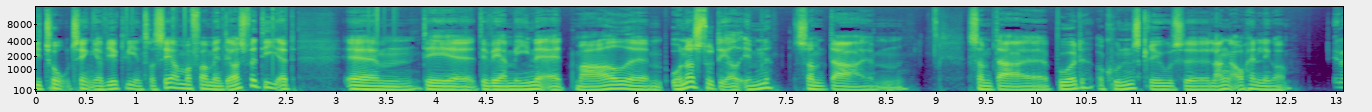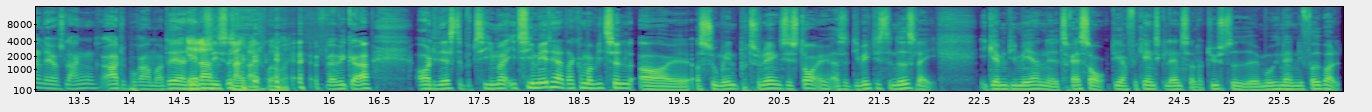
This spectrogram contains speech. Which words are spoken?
de to ting, jeg virkelig interesserer mig for, men det er også fordi, at øhm, det, det vil jeg mene er et meget øhm, understuderet emne, som der, øhm, som der øh, burde og kunne skrives øh, lange afhandlinger om. Eller laves lange radioprogrammer. Det er lige Eller præcis, lange radioprogrammer. hvad vi gør over de næste par timer. I time 1 her, der kommer vi til at, øh, at zoome ind på turneringens historie, altså de vigtigste nedslag igennem de mere end øh, 60 år, de afrikanske landshold har dystet øh, mod hinanden i fodbold.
